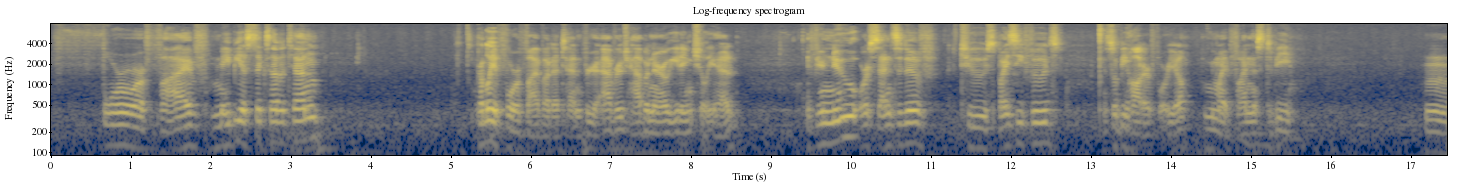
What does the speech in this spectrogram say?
4 or a 5, maybe a 6 out of 10. Probably a 4 or 5 out of 10 for your average habanero eating chili head. If you're new or sensitive to spicy foods, this will be hotter for you. You might find this to be hmm,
